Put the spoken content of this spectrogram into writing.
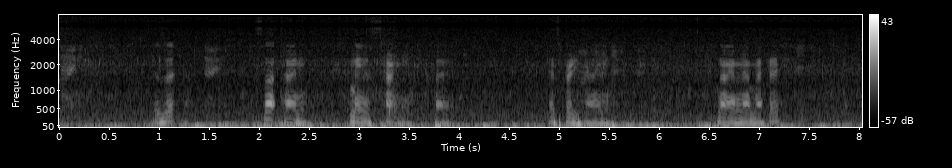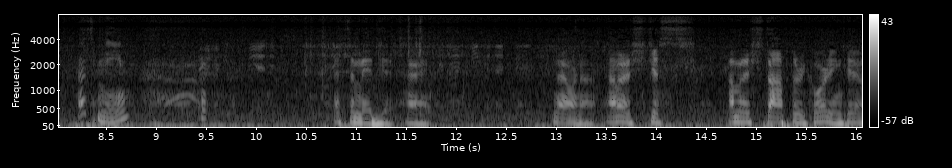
Tiny. Is it? It's not tiny. I mean, it's tiny, but it's pretty tiny. Not gonna net my fish. That's mean. That's a midget. All right. No, we're not. I'm gonna just. I'm gonna stop the recording too.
